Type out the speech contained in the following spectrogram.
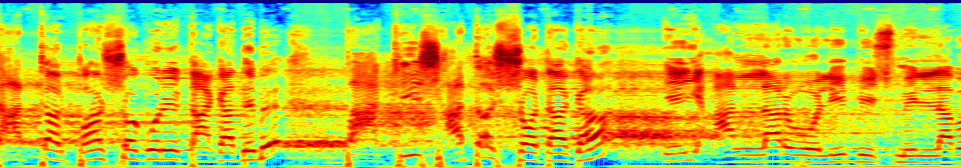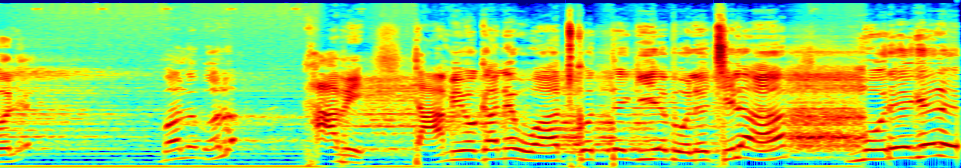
তার তার পাঁচশো করে টাকা দেবে, বাকি সাতাশশো টাকা এই আল্লাহর বলি বিসমিল্লা বলে। বলো বলো। খাবে। তা আমি ওখানে ওয়াজ করতে গিয়ে বলেছিলাম, মরে গেলে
